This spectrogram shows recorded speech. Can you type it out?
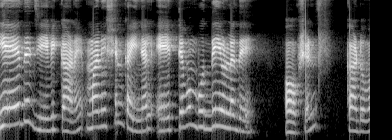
ഏത് ജീവിക്കാണ് മനുഷ്യൻ കഴിഞ്ഞാൽ ഏറ്റവും ബുദ്ധിയുള്ളത്? ഓപ്ഷൻ കടുവ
